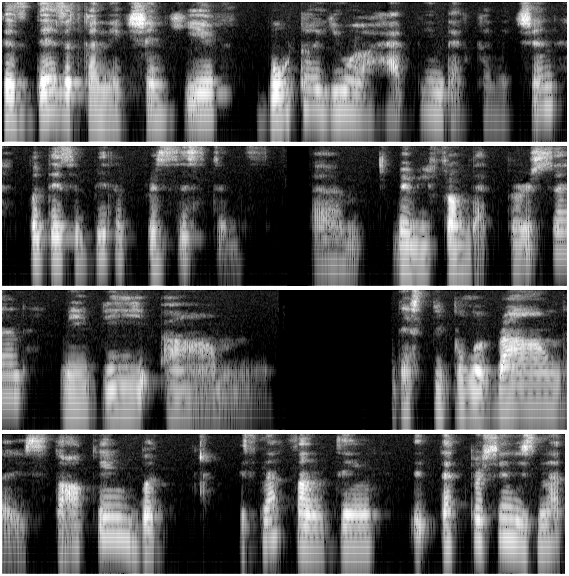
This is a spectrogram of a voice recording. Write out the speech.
because there's a connection here. Both of you are happy in that connection, but there's a bit of resistance. Um, maybe from that person, maybe um, there's people around that is talking, but it's not something that person is not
